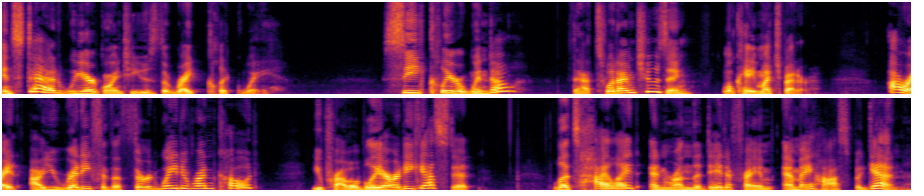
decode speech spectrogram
Instead, we are going to use the right click way. See clear window? That's what I'm choosing. Okay, much better. All right, are you ready for the third way to run code? You probably already guessed it. Let's highlight and run the data frame MAHOSP again.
